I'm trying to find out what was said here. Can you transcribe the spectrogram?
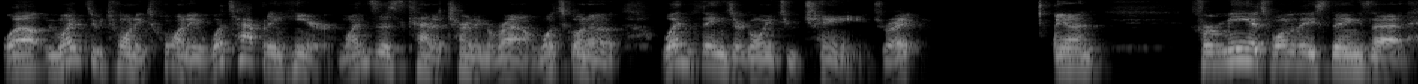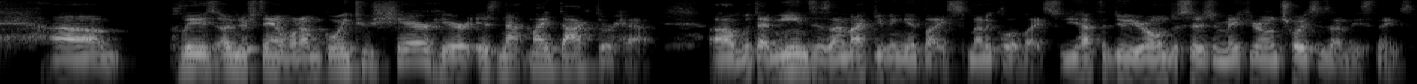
well, we went through 2020. What's happening here? When's this kind of turning around? What's going to when things are going to change, right? And for me, it's one of these things that um, please understand what I'm going to share here is not my doctor hat. Um, what that means is I'm not giving advice, medical advice. So you have to do your own decision, make your own choices on these things.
